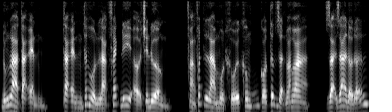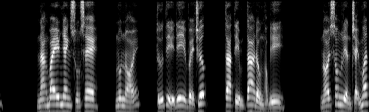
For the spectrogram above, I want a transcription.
đúng là tạ ẻn, tạ ẻn thất hồn lạc phách đi ở trên đường, phảng phất là một khối không có tức giận hoa hoa, dại ra đờ đẫn. Nàng bay nhanh xuống xe, nôn nói, tứ tỷ đi về trước, ta tìm ta đồng học đi. Nói xong liền chạy mất,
